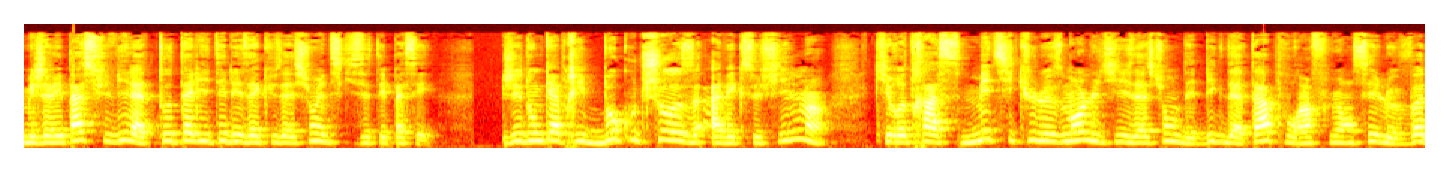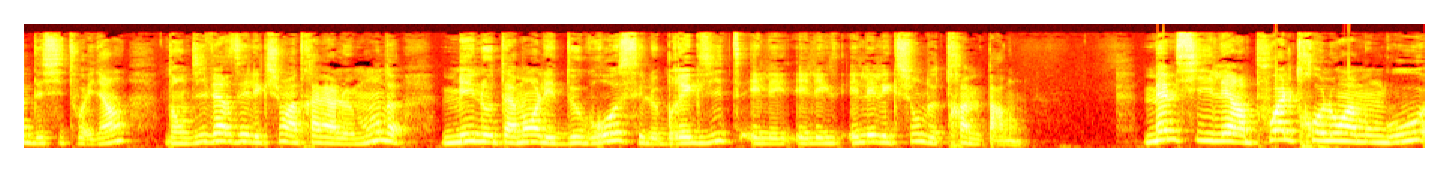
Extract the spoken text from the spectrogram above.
mais j'avais pas suivi la totalité des accusations et de ce qui s'était passé. J'ai donc appris beaucoup de choses avec ce film qui retrace méticuleusement l'utilisation des big data pour influencer le vote des citoyens dans diverses élections à travers le monde, mais notamment les deux gros, c'est le Brexit et l'élection de Trump, pardon. Même s'il est un poil trop long à mon goût,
